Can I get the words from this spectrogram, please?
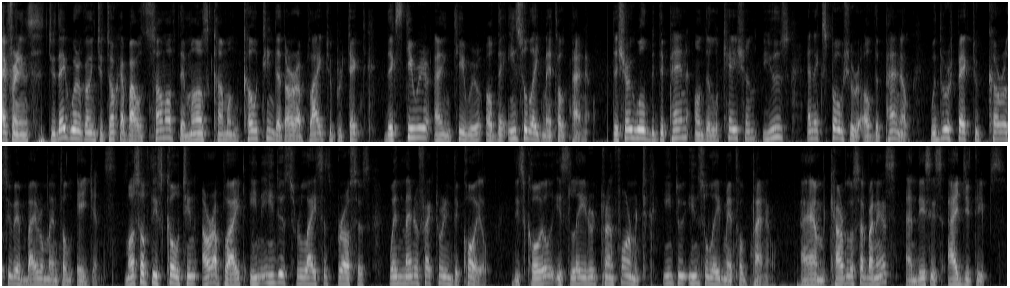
Hi friends, today we're going to talk about some of the most common coating that are applied to protect the exterior and interior of the insulate metal panel. The choice will depend on the location, use and exposure of the panel with respect to corrosive environmental agents. Most of these coating are applied in industrialized process when manufacturing the coil. This coil is later transformed into insulate metal panel. I am Carlos Albanez and this is IG Tips.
